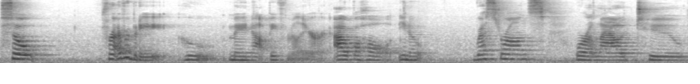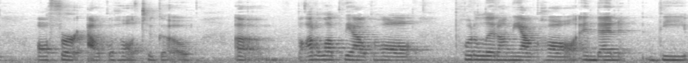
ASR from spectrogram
so, for everybody who may not be familiar, alcohol, you know, restaurants were allowed to offer alcohol to go, um, bottle up the alcohol, put a lid on the alcohol, and then the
